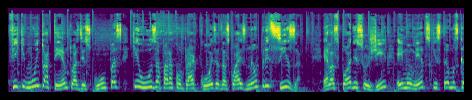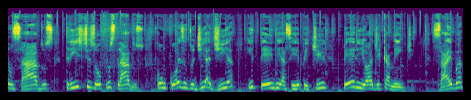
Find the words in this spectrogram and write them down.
Fique muito atento às desculpas que usa para comprar coisas das quais não precisa. Elas podem surgir em momentos que estamos cansados, tristes ou frustrados com coisas do dia a dia e tendem a se repetir periodicamente. Saiba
